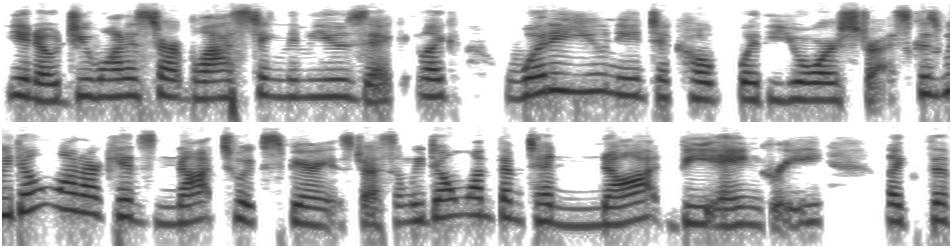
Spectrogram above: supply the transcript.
you know do you want to start blasting the music? Like what do you need to cope with your stress? Because we don't want our kids not to experience stress and we don't want them to not be angry. Like the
